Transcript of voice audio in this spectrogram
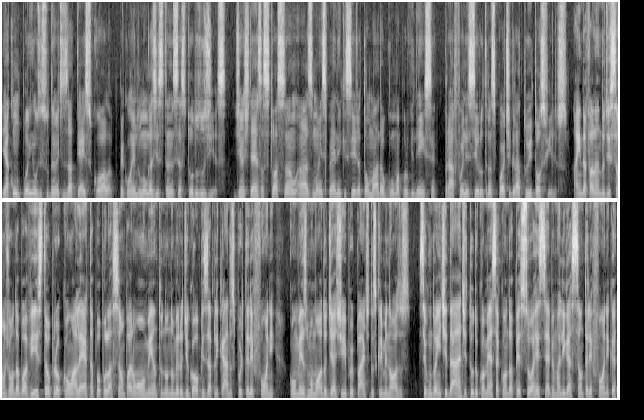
e acompanham os estudantes até a escola, percorrendo longas distâncias todos os dias. Diante dessa situação, as mães pedem que seja tomada alguma providência para fornecer o transporte gratuito aos filhos. Ainda falando de São João da Boa Vista, o Procon alerta a população para um aumento no número de golpes aplicados por telefone, com o mesmo modo de agir por parte dos criminosos. Segundo a entidade, tudo começa quando a pessoa recebe uma ligação telefônica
